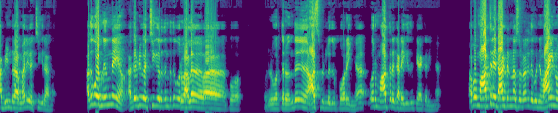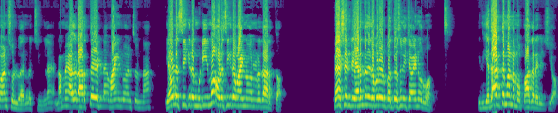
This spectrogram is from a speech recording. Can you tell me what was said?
அப்படின்ற மாதிரி வச்சுக்கிறாங்க. அதுக்கு ஒரு நிர்ணயம். அது எப்படி வச்சுக்கிறதுன்றதுக்கு ஒரு வள இப்போ ஒரு ஒருத்தர் வந்து ஹாஸ்பிட்டலுக்கு போகிறீங்க ஒரு மாத்திரை கிடைக்குதுன்னு கேட்குறீங்க அப்போ மாத்திரை டாக்டர் என்ன சொல்கிறாரு இதை கொஞ்சம் வாங்கிட்டு வான்னு சொல்லுவாருன்னு வச்சுங்களேன். நம்ம அதோட அர்த்தம் என்ன? வாங்கிட்டு வான்னு எவ்வளோ சீக்கிரம் முடியுமோ அவ்வளோ சீக்கிரம் வாங்கிட்டு அர்த்தம். பேஷண்ட் இறந்ததுக்கு அப்புறம் ஒரு பத்து வருஷம் கழிச்சு வாங்கிட்டு வருவோம். இது யதார்த்தமாக நம்ம பார்க்குற விஷயம்.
